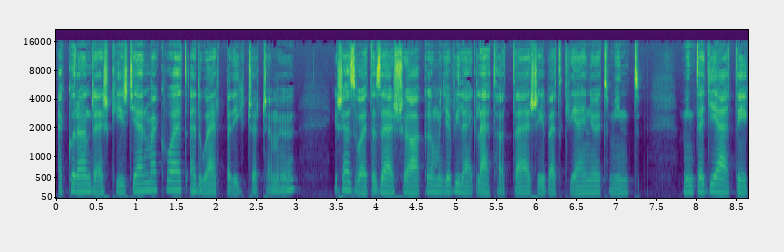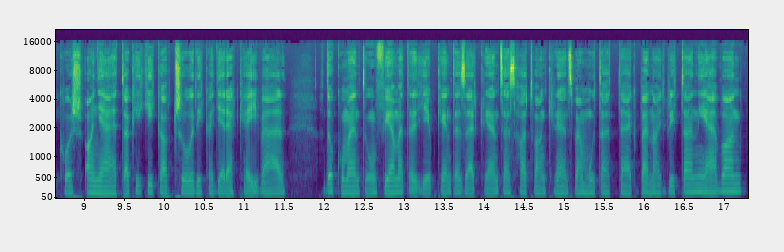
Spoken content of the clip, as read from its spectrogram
Ekkor András kisgyermek volt, Eduard pedig csecsemő, és ez volt az első alkalom, hogy a világ láthatta Erzsébet királynőt, mint, mint egy játékos anyát, aki kikapcsolódik a gyerekeivel dokumentumfilmet egyébként 1969-ben mutatták be Nagy-Britanniában,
